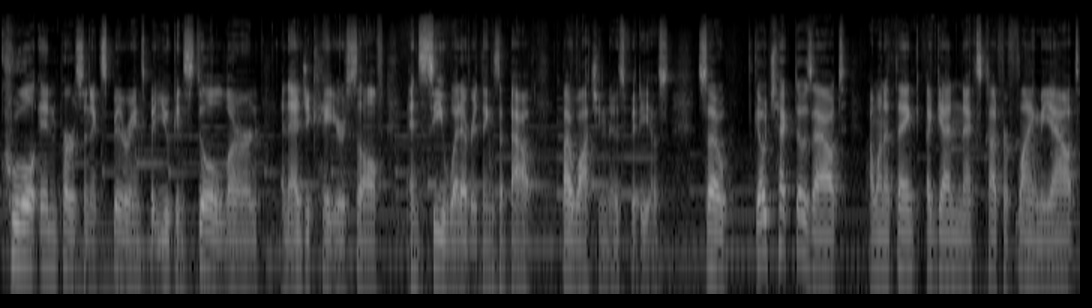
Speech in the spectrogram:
cool in-person experience, but you can still learn and educate yourself and see what everything's about by watching those videos. So go check those out. I want to thank again Nextcloud for flying me out.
